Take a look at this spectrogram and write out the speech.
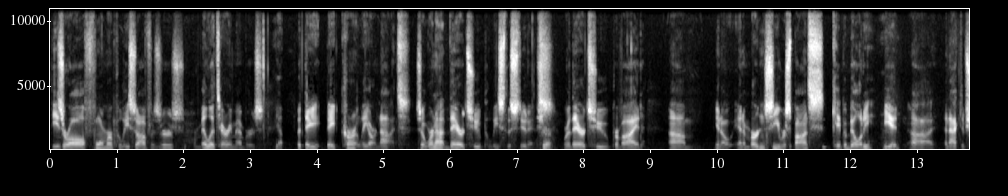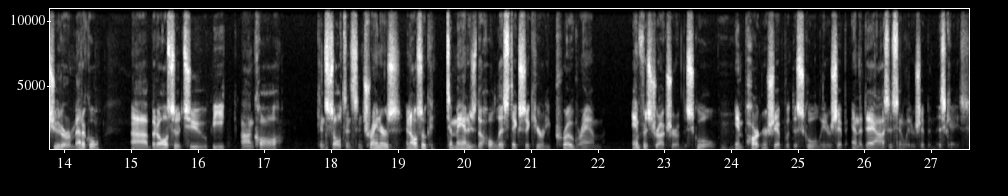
these are all former police officers or military members, Yep. but they, they currently are not. So we're not there to police the students. Sure. We're there to provide, um, you know, an emergency response capability, be it uh, an active shooter or medical, uh, but also to be on call consultants and trainers, and also c- to manage the holistic security program infrastructure of the school in partnership with the school leadership and the diocesan leadership in this case.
